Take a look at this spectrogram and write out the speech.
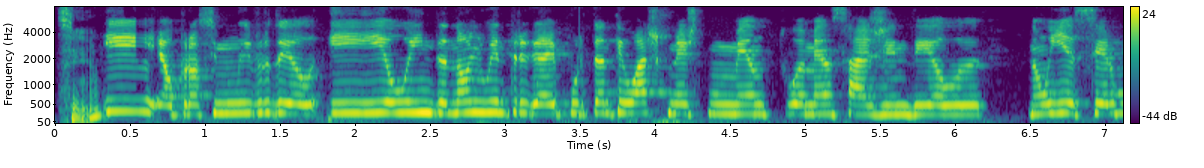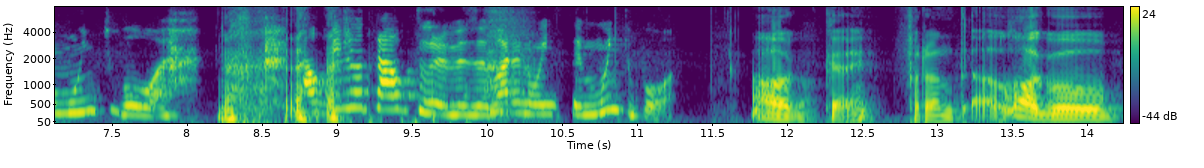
Sim. E é o próximo livro dele. E eu ainda não lhe entreguei, portanto, eu acho que neste momento a mensagem dele não ia ser muito boa. Talvez noutra altura, mas agora não ia ser muito boa. Ok, pronto. Logo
